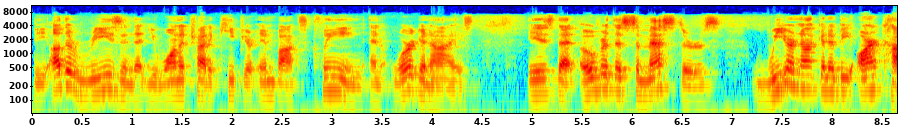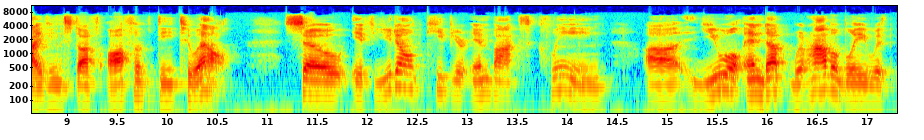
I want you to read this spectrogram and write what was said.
The other reason that you want to try to keep your inbox clean and organized is that over the semesters, we are not going to be archiving stuff off of D2L. So if you don't keep your inbox clean, uh, you will end up probably with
